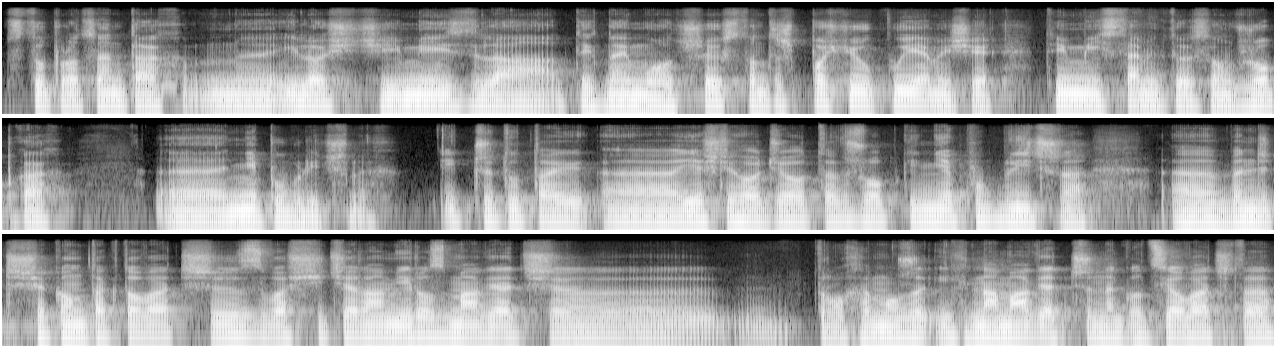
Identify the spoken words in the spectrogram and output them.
w 100% mm, ilości miejsc dla tych najmłodszych, stąd też posiłkujemy się tymi miejscami, które są w żłobkach e, niepublicznych. I czy tutaj, e, jeśli chodzi o te żłobki niepubliczne, e, będziecie się kontaktować z właścicielami, rozmawiać, e, trochę może ich namawiać, czy negocjować te,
